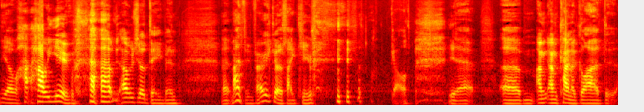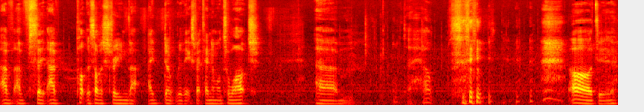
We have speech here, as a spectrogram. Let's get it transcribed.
you know, how are you? how, how's your day been? Uh, mine's been very good, thank you. God, yeah. Um, I'm I'm kind of glad I've I've I've put this on a stream that I don't really expect anyone to watch. Um, what the hell? oh dear.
